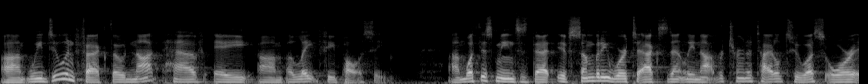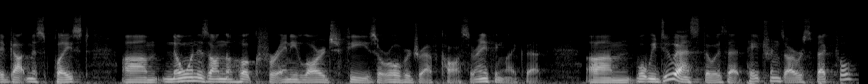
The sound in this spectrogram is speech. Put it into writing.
Um, we do, in fact, though, not have a, um, a late fee policy. Um, what this means is that if somebody were to accidentally not return a title to us or it got misplaced, um, no one is on the hook for any large fees or overdraft costs or anything like that. Um, what we do ask, though, is that patrons are respectful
